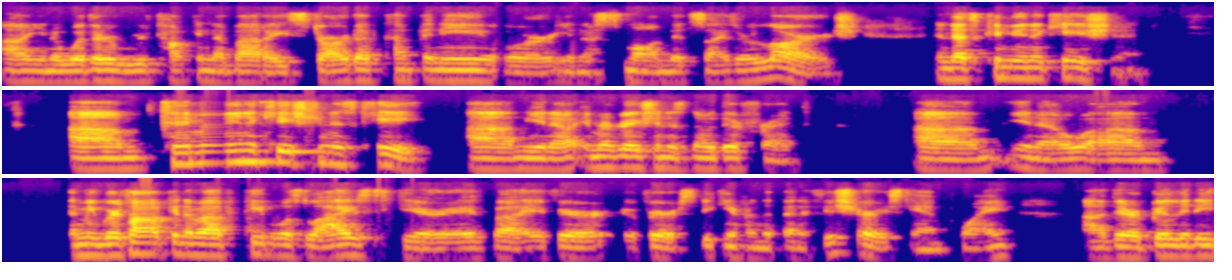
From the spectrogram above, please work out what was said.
Uh, you know, whether we're talking about a startup company or, you know, small, mid-size or large, and that's communication. Um, communication is key. Um, you know, immigration is no different. Um, you know, um, I mean, we're talking about people's lives here. If, uh, if, you're, if you're speaking from the beneficiary standpoint, uh, their ability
